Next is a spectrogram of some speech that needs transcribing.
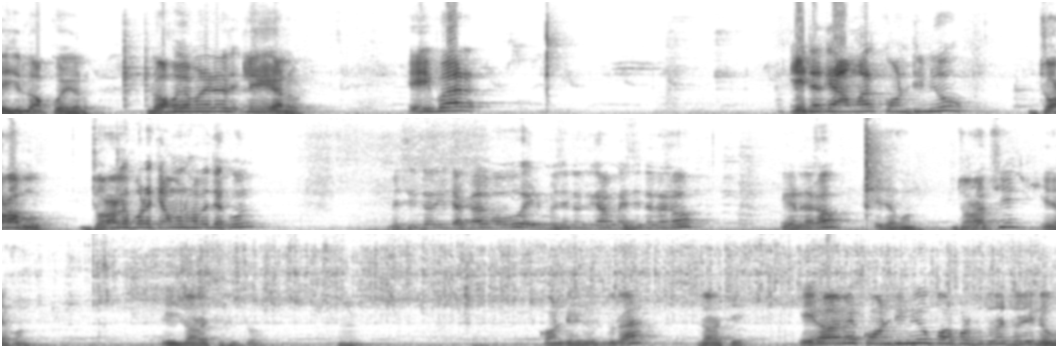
এই যে লক হয়ে গেল। লক হয়ে মানে এটা লেগে গেল। এইবার এটাকে আমার কন্টিনিউ জড়াবো। জড়ালে পরে কেমন হবে দেখুন। মেশিনটা দিয়ে দেখাল বাবু, এই মেশিনটা দেখাও মেশিনটা দেখাও। এখানে দেখাও, এই দেখুন, জড়াচ্ছি, এই দেখুন। এই জড়াচ্ছি সুতো হুম। কন্টিনিউ সুতোটা জড়াচ্ছি। এইভাবে আমি কন্টিনিউ পরপর সুতোটা জড়িয়ে নেব।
